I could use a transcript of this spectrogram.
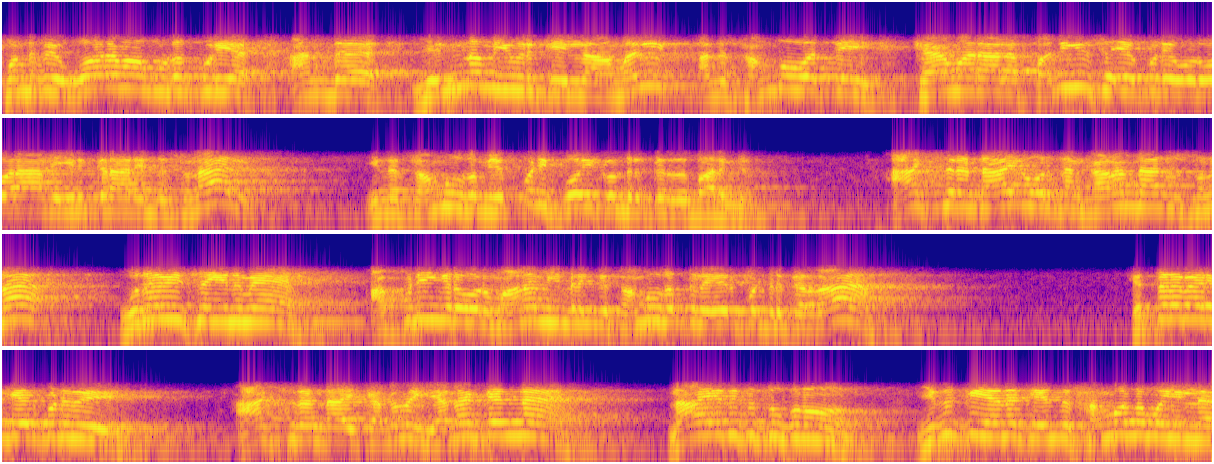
கொண்டு போய் ஓரமா விடக்கூடிய அந்த எண்ணம் இவருக்கு இல்லாமல் அந்த சம்பவத்தை கேமரால பதிவு செய்யக்கூடிய ஒருவராக இருக்கிறார் என்று சொன்னால் இந்த சமூகம் எப்படி போய்கொண்டிருக்கிறது பாருங்கள். ஆக்சிடென்ட் ஆகி ஒருத்தன் கடந்தான்னு சொன்னா உதவி செய்யணுமே அப்படிங்கிற ஒரு மனம் இன்றைக்கு சமூகத்தில் ஏற்பட்டிருக்கிறதா? எத்தனை பேருக்கு ஏற்படுது? ஆக்சிடென்ட் ஆகி கடந்த எனக்கு என்ன? நான் எதுக்கு தூக்கணும்? இதுக்கு எனக்கு எந்த சம்பந்தமும் இல்லை.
